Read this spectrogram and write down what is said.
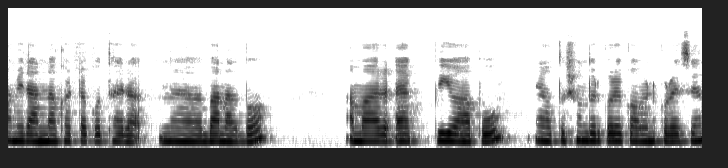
আমি রান্নাঘরটা কোথায় বানাবো। আমার এক প্রিয় আপু এত সুন্দর করে কমেন্ট করেছেন।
